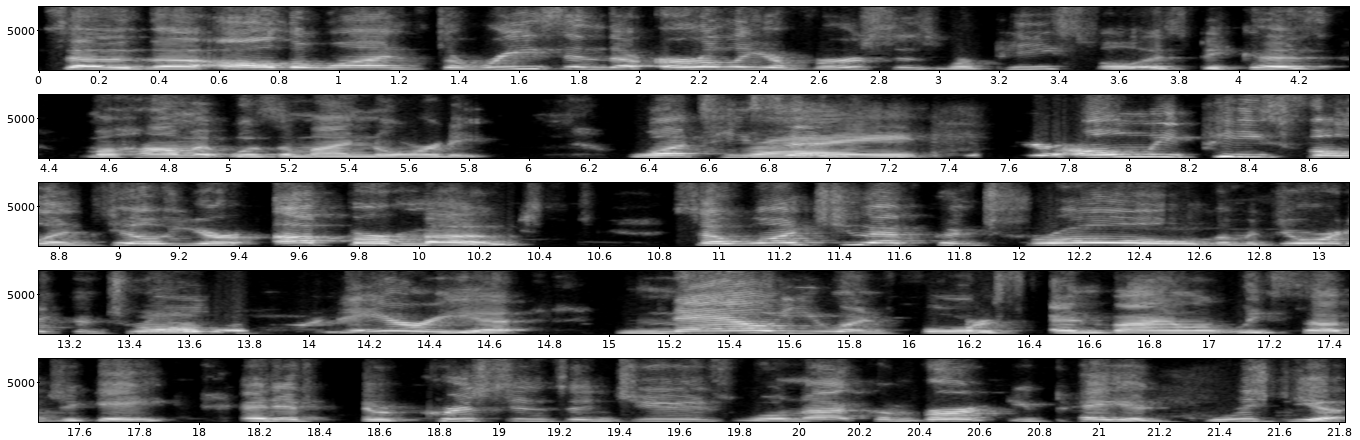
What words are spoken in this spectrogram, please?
So the all the ones the reason the earlier verses were peaceful is because Muhammad was a minority. Once he said you're only peaceful until you're uppermost. So once you have control, the majority control Yep. of an area, now you enforce and violently subjugate. And if the Christians and Jews will not convert, you pay a jizya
